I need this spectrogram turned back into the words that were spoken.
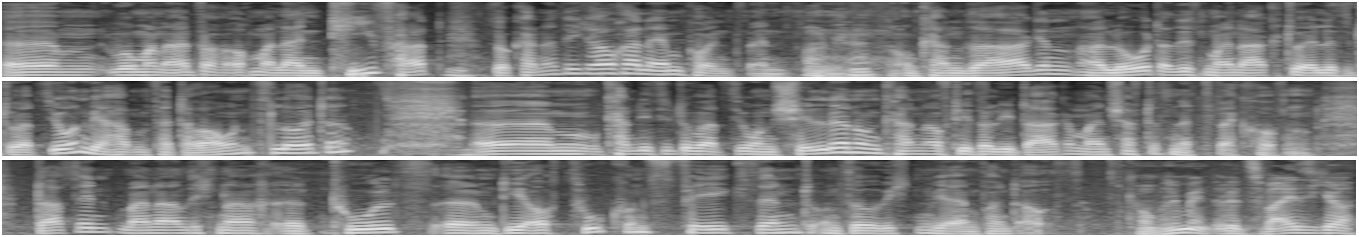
ähm, wo man einfach auch mal ein Tief hat. So kann er sich auch an Endpoint wenden okay. und kann sagen, hallo, das ist meine aktuelle Situation. Wir haben Vertrauensleute, ähm, kann die Situation schildern und kann auf die Solidargemeinschaft des Netzwerks hoffen. Das sind meiner Ansicht nach äh, Tools, ähm, die auch zukunftsfähig sind und so richten wir Endpoint aus. Kompliment. Und jetzt weiß ich ja,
